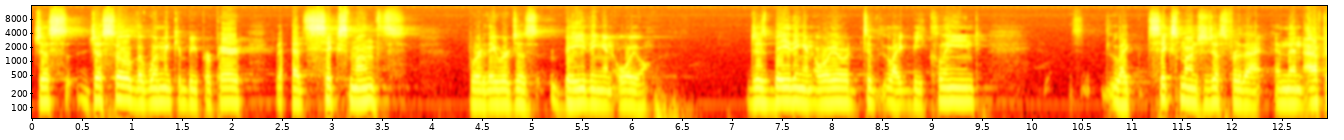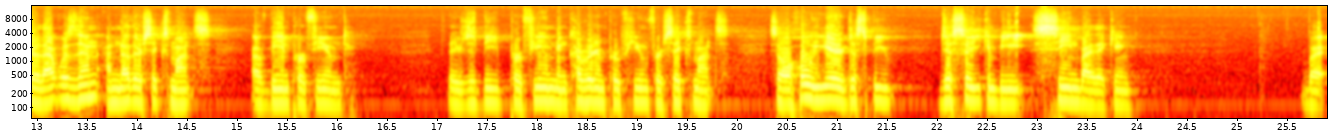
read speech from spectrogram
just just so the women can be prepared. They had six months where they were just bathing in oil. Just bathing in oil to like be cleaned like six months just for that. And then after that was done another six months of being perfumed. They would just be perfumed and covered in perfume for six months. So a whole year just to be just so you can be seen by the king. But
